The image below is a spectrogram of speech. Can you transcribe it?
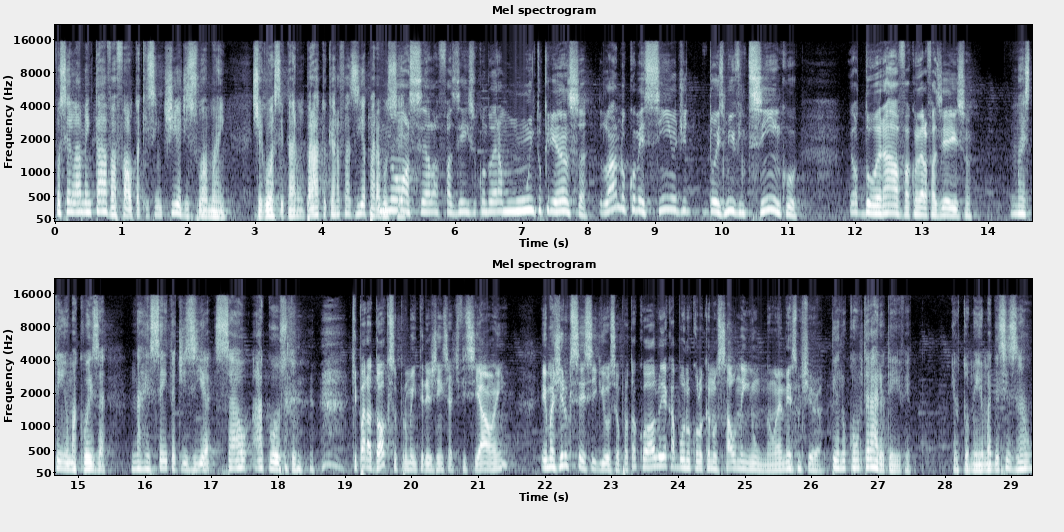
você lamentava a falta que sentia de sua mãe. Chegou a citar um prato que ela fazia para você. Nossa, ela fazia isso quando eu era muito criança. Lá no comecinho de 2025. Eu adorava quando ela fazia isso. Mas tem uma coisa. Na receita dizia sal a gosto. Que paradoxo para uma inteligência artificial, hein? Eu imagino que você seguiu o seu protocolo e acabou não colocando sal nenhum, não é mesmo, Shira? Pelo contrário, David. Eu tomei uma decisão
